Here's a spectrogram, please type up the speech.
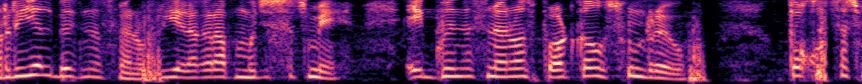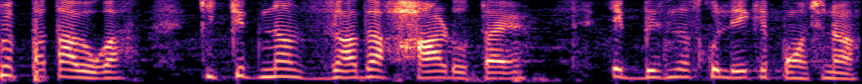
रियल बिज़नेस मैन हो रियल अगर आप मुझे सच में एक बिज़नेस मैन हो, उस पॉडकास्ट सुन रहे हो तो कुछ सच में पता होगा कि कितना ज़्यादा हार्ड होता है एक बिज़नेस को लेके पहुँचना।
